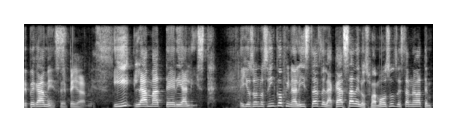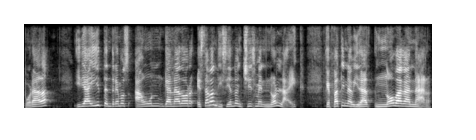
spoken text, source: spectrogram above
Pepe Gámez. Pepe Gámez. Y la materialista. Ellos son los cinco finalistas de la Casa de los Famosos de esta nueva temporada. Y de ahí tendremos a un ganador. Estaban diciendo en Chisme No Like que Pati Navidad no va a ganar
